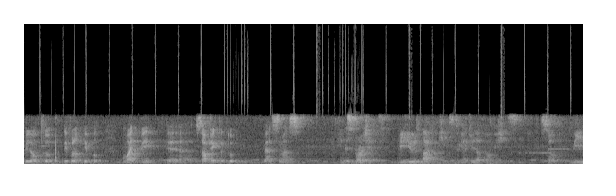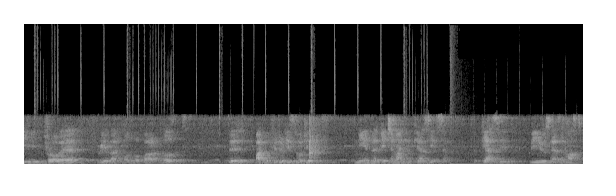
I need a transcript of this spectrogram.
belong to different people might be uh, subjected to bad smells. In this project, we use barcode kits to get rid of confusions. So, we draw a real-life model of our closet. The barcode reader is located near the HMI and PLC itself. The PLC we use as a master.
